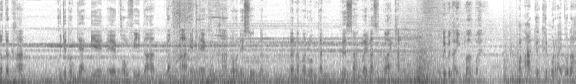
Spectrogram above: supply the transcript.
ดรคาน คุณจะต้องแยก DNA ของฝีดาดกับ RNA ของคาโนในสูตรนั้น แล้วนำมารวมกันเพื่อสร้างไวรัสกลายพันธุ์ผมมีเวลาอีกมากไหมมันอาจเกิดขึ้นเมื่อไหร่ก็ได้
